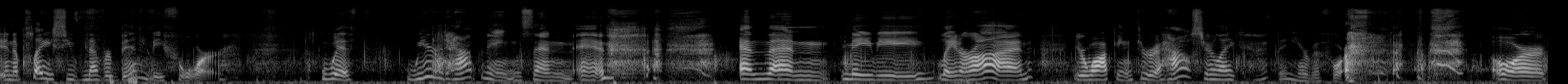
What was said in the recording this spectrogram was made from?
in a place you've never been before with weird happenings and and and then maybe later on you're walking through a house you're like I've been here before. Or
